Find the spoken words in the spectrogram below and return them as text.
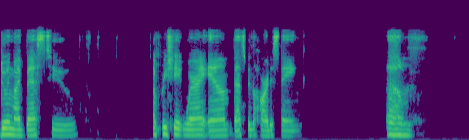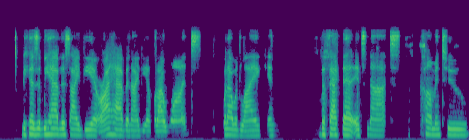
doing my best to appreciate where I am. That's been the hardest thing. Um, because we have this idea, or I have an idea of what I want, what I would like, and the fact that it's not come into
